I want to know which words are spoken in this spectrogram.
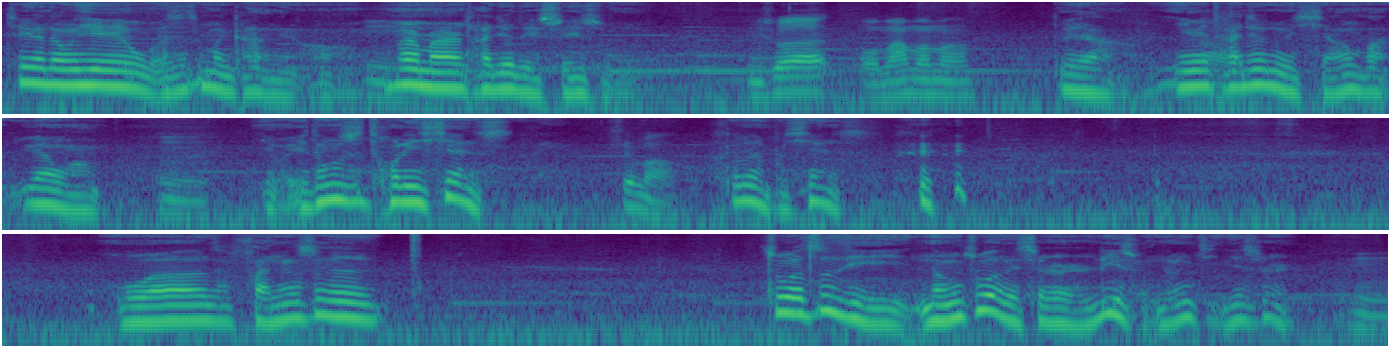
这个东西我是这么看的啊，嗯慢慢它就得随俗。你说我妈妈吗？对呀、因为她这种想法、愿望，嗯，有些东西是脱离现实的。是吗？根本不现实。我反正是做自己能做的事儿，力所能及的事儿，嗯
